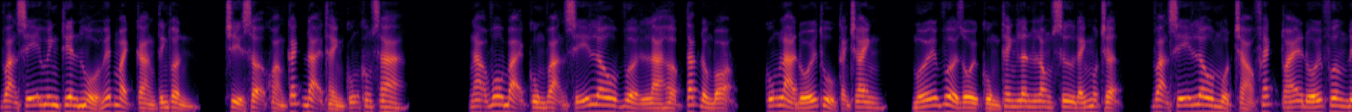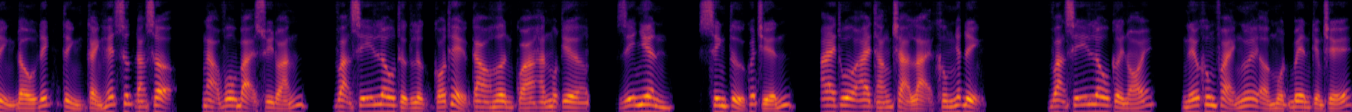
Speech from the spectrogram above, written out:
vạn sĩ huynh thiên hổ huyết mạch càng tinh thuần, chỉ sợ khoảng cách đại thành cũng không xa. Ngạo vô bại cùng vạn sĩ lâu vừa là hợp tác đồng bọn, cũng là đối thủ cạnh tranh, mới vừa rồi cùng thanh lân long sư đánh một trận, vạn sĩ lâu một chảo phách toái đối phương đỉnh đầu đích tình cảnh hết sức đáng sợ, ngạo vô bại suy đoán, vạn sĩ lâu thực lực có thể cao hơn quá hắn một tia, dĩ nhiên, sinh tử quyết chiến, ai thua ai thắng trả lại không nhất định. Vạn sĩ lâu cười nói, nếu không phải ngươi ở một bên kiềm chế,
